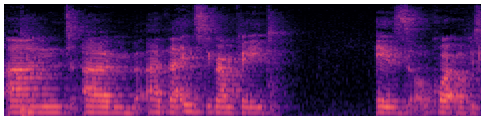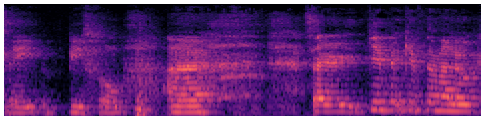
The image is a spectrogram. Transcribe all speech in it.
and um, uh, the Instagram feed is quite obviously beautiful. Uh, so give give them a look,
